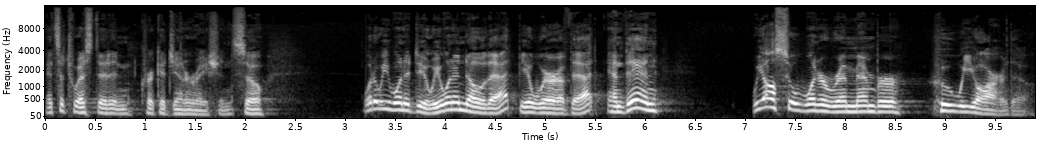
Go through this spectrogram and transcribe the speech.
it's a twisted and crooked generation. So what do we want to do? We want to know that, be aware of that, and then we also want to remember who we are, though.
